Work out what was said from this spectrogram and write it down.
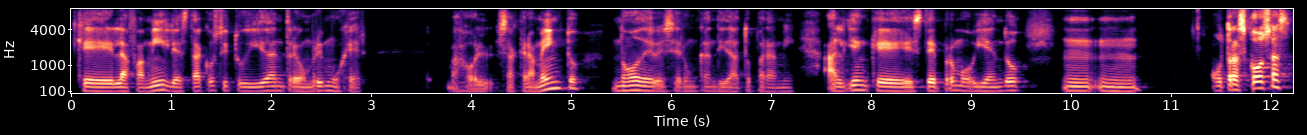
que la familia está constituida entre hombre y mujer bajo el sacramento, no debe ser un candidato para mí. Alguien que esté promoviendo mm, mm, otras cosas,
